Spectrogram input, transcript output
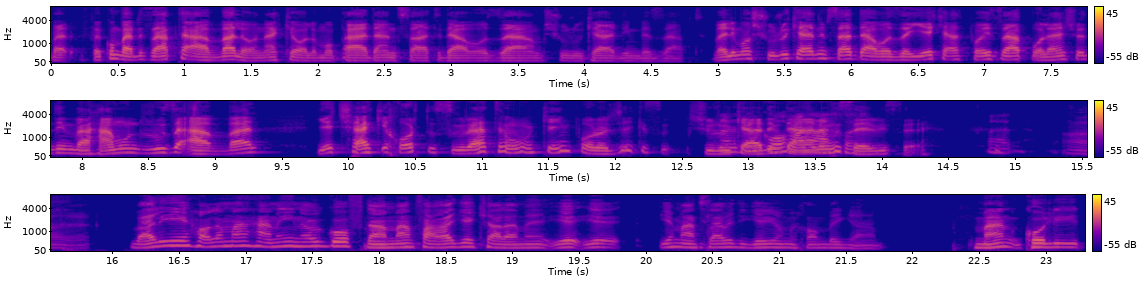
بر... فکر کنم برای ضبط اول ها نه که حالا ما بعدا ساعت دوازده هم شروع کردیم به ضبط. ولی ما شروع کردیم ساعت دوازده یک از پای ضبط بلند شدیم و همون روز اول یه چکی خورد تو صورتمون که این پروژه که شروع این کردیم دهنمون. سرویسه آره. آره. ولی حالا من همه اینا رو گفتم من فقط یه کلمه یه, یه, یه مطلب دیگه رو می‌خوام بگم من کلی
